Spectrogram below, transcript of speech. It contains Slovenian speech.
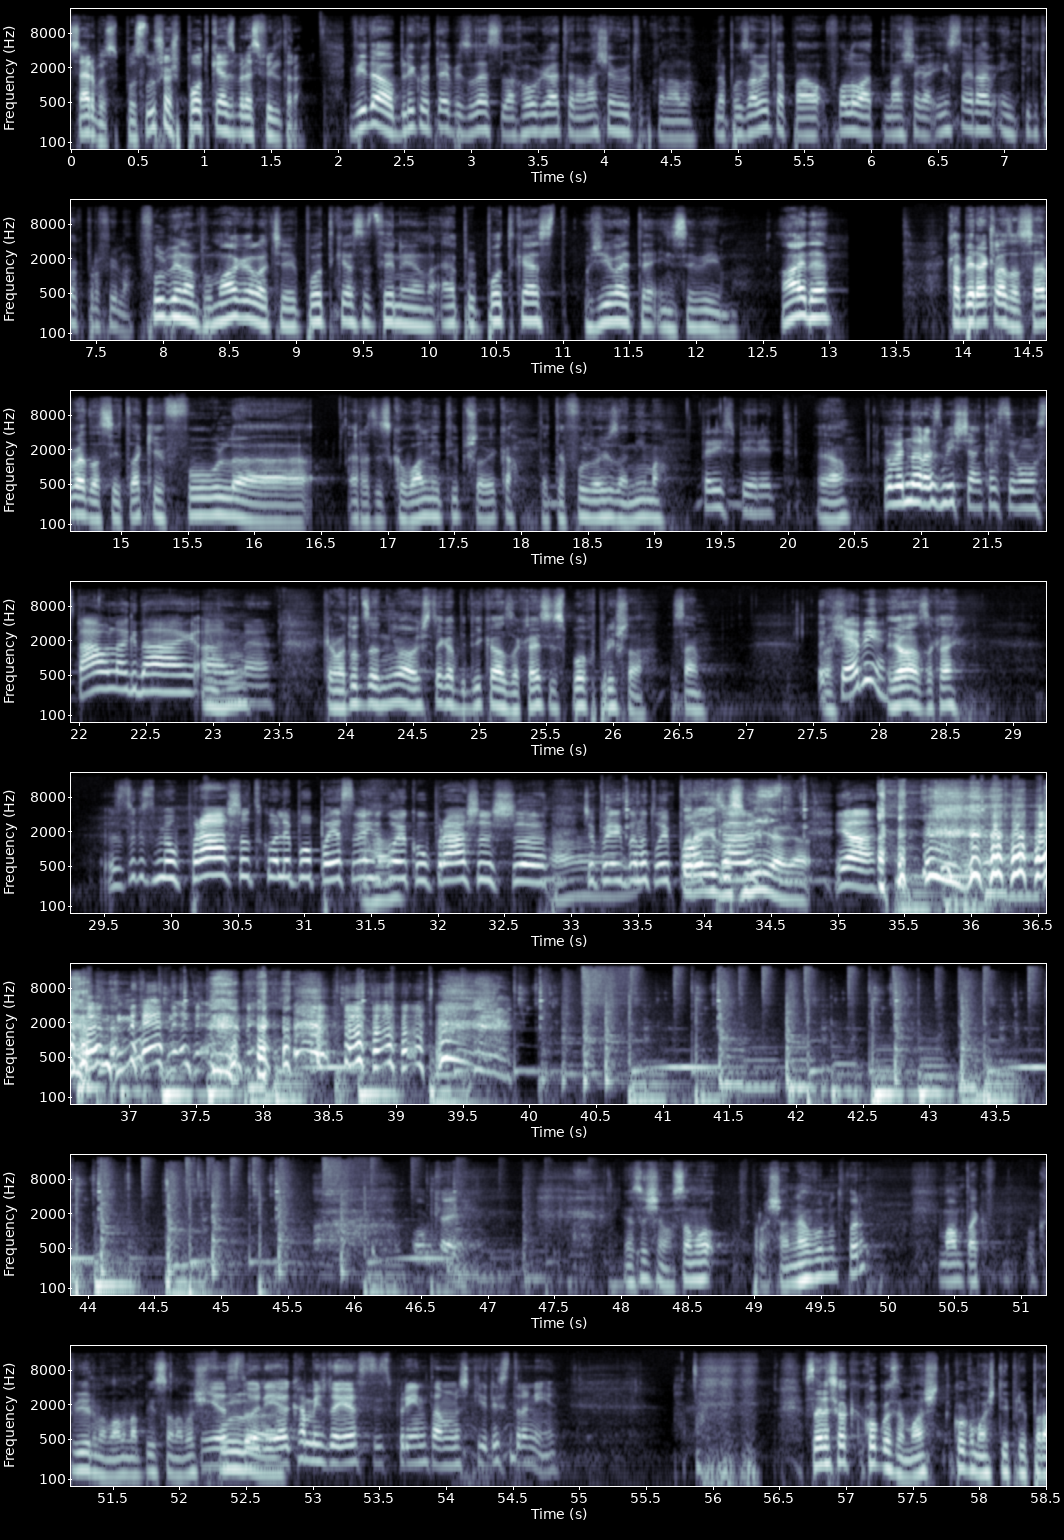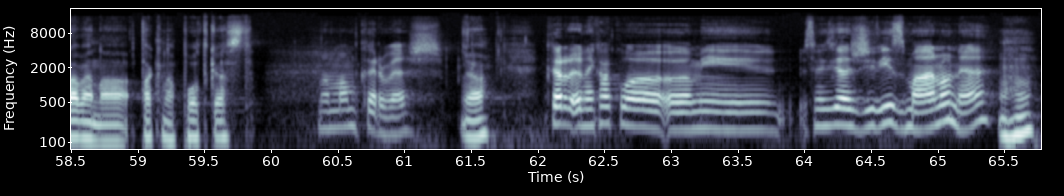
Servus, poslušaj podcast brez filtra. Video obliko te epizode si lahko ogledate na našem YouTube kanalu. Ne pozabite pa followati našega Instagram in TikTok profila. Ful bi nam pomagalo, če je podcast ocenjen na Apple Podcast. Uživajte in se vidimo. Ajde! Kaj bi rekla za sebe, da si taki full uh, raziskovalni tip človeka, da te full več zanima? Prej spirit. Ja. Ko vedno razmišljam, kaj se bom ustavila, kdaj uh -huh. ali ne. Ker me tudi zanima iz tega vidika, zakaj si sploh prišla sem. K tebi? Ja, zakaj? Zato, ker si me vprašal tako lepo, pa jaz vem, Aha. kako je, ko vprašaš, eh, če prije kdo na tvoj Torej iz podcast. usmiljenja. Ja. ne, ne, ne. Okay. Jaz se še imam samo vprašanje vun odpr. Imam tako okvirno, imam napisano, veš, Jaz tudi, ja, kam miš, da jaz na štiri strani. Saj res, koliko, koliko, se imaš, koliko imaš ti priprave na tak na podcast? Ma, imam kar veš. Ja? Kar nekako uh, mi, se mi zdi, da živi z mano, ne? Uh -huh.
